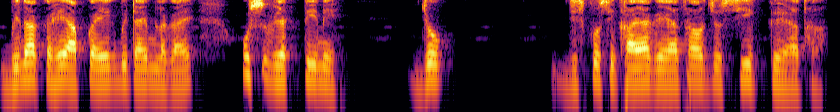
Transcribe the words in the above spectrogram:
बिना कहे आपका एक भी टाइम लगाए, उस व्यक्ति ने जो, जिसको सिखाया गया था और जो सीख गया था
